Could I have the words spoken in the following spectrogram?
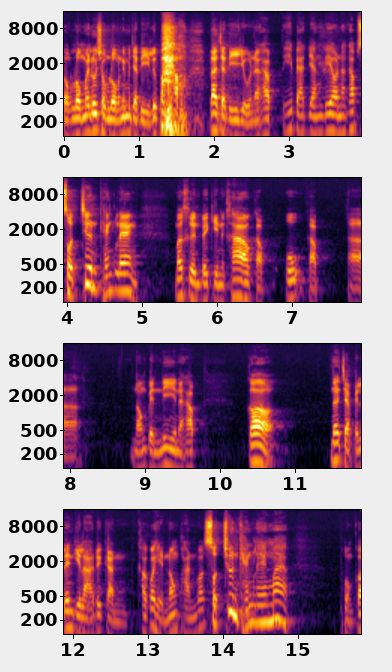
ตกลงไม่รู้ชมรมนี้มันจะดีหรือเปล่า น่าจะดีอยู่นะครับ ตีแบตอย่างเดียวนะครับ สดชื่นแข็งแรง เมื่อคืนไปกินข้าวกับอุกับน้องเบนนี่นะครับ ก็เนื่องจากไปเล่นกีฬาด้วยกัน เขาก็เห็นน้องพันว่าสดชื่นแข็งแรงมาก ผมก็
